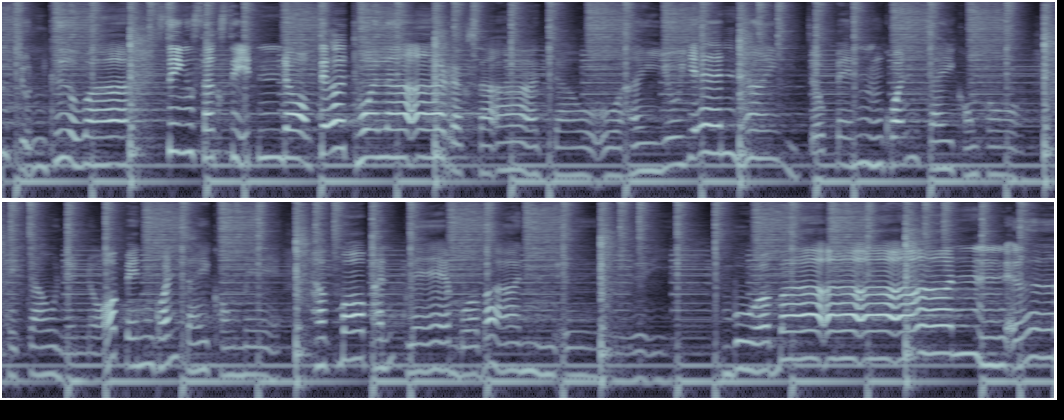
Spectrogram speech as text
ำจุนคือว่า สิ่งศักดิ์สิทธิ์ดอกเจอทั่วลารักษาเจ้าให้อยู่เย็น วัญใจของพ่อ ให้เจ้าน่ะหนอเป็นขวัญใจของแม่ หักบ่พันแปลบัวบานเอ่ยบัวบานเอ่ย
